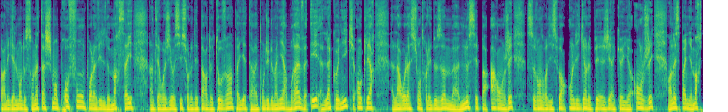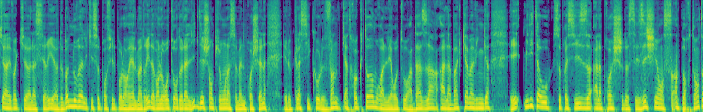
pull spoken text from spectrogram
parle également de son attachement profond pour la ville de Marseille. Interrogé aussi sur le départ de Tovin, Payet a répondu de manière brève et laconique. En clair, la relation entre les deux hommes ne s'est pas arrangée. Ce vendredi soir, en Ligue 1, le PSG accueille Angers. En Espagne, Marca évoque la série de bonnes nouvelles qui se profile pour le Real Madrid avant le retour de la Ligue des Champions la semaine prochaine et le Classico le 24 octobre. Les retours à Dazar, Alaba, Camavinga et Militao se précisent à l'approche de ces échéances importantes.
